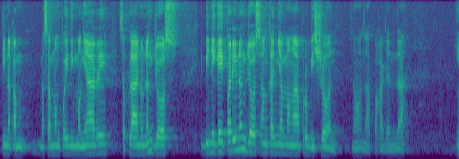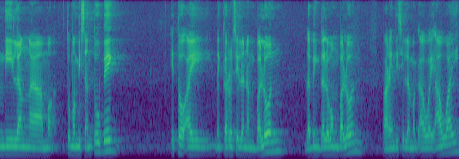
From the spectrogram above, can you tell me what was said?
pinakamasamang pwedeng mangyari sa plano ng Diyos, ibinigay pa rin ng Diyos ang kanyang mga provision. No? Napakaganda. Hindi lang uh, tumamis ang tubig. Ito ay nagkaroon sila ng balon, labing dalawang balon, para hindi sila mag-away-away.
